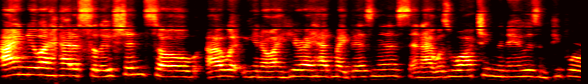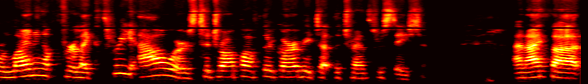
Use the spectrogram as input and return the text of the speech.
I knew I had a solution. So I would, you know, I hear I had my business and I was watching the news and people were lining up for like three hours to drop off their garbage at the transfer station. And I thought,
